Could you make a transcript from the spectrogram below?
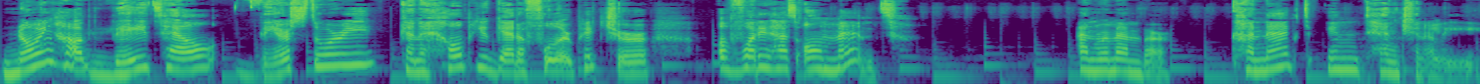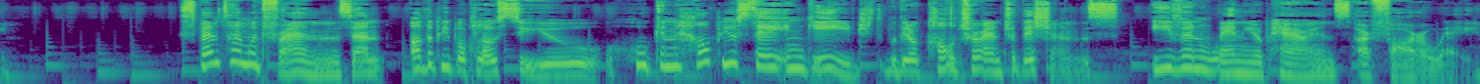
Knowing how they tell their story can help you get a fuller picture of what it has all meant. And remember, connect intentionally. Spend time with friends and other people close to you who can help you stay engaged with your culture and traditions, even when your parents are far away.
